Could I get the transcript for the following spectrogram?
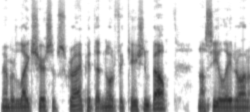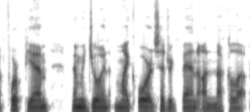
Remember to like, share, subscribe, hit that notification bell, and I'll see you later on at 4 p.m. when we join Mike Orr and Cedric Ben on Knuckle Up.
